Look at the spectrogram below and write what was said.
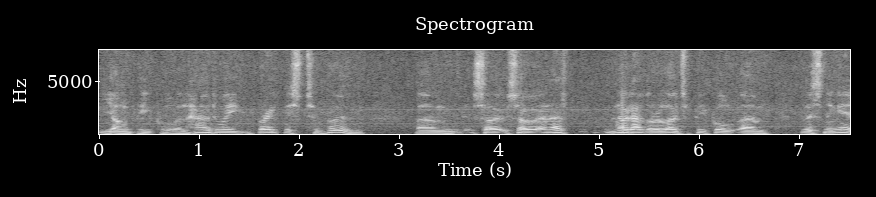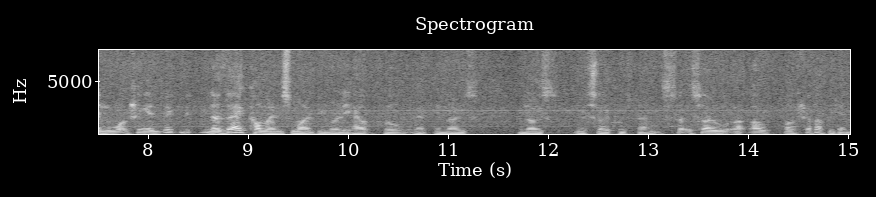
young people and how do we break this taboo? Um, so, so, and as no doubt there are loads of people um, listening in and watching in, you know, their comments might be really helpful in those, in those circumstances. So, so uh, I'll, I'll shut up again.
